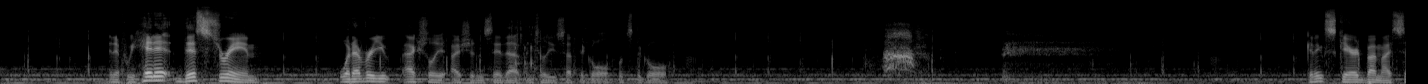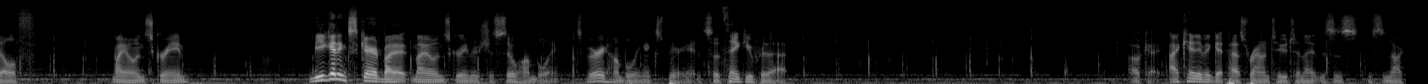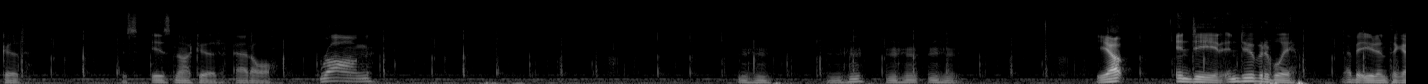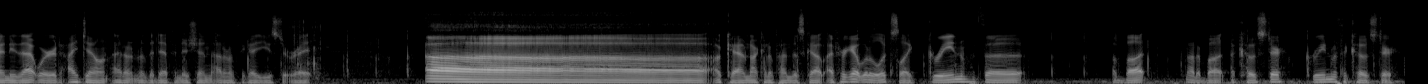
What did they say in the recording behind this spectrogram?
And if we hit it this stream, whatever you, actually, I shouldn't say that until you set the goal. What's the goal? Getting scared by myself, my own scream. Me getting scared by my own scream is just so humbling. It's a very humbling experience. So thank you for that. Okay, I can't even get past round two tonight. This is this is not good. This is not good at all. Wrong. Mm-hmm. Mm-hmm. Mm-hmm. Mm-hmm. Yep. Indeed. Indubitably. I bet you didn't think I knew that word. I don't. I don't know the definition. I don't think I used it right. Uh. Okay, I'm not gonna find this cup. I forget what it looks like. Green with a a butt, not a butt, a coaster. Green with a coaster.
